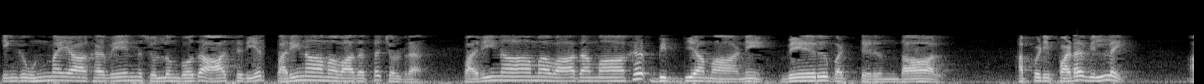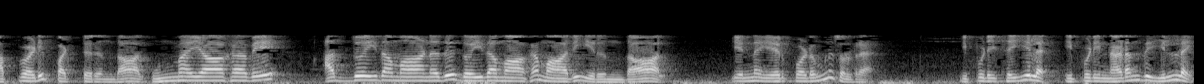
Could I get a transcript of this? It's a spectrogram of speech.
இங்கு உண்மையாகவேன்னு சொல்லும்போது ஆசிரியர் பரிணாமவாதத்தை சொல்றார். பரிணாமவாதமாக வித்தியமானே வேறுபட்டிருந்தால். அப்படி படவில்லை. அப்படி பட்டிருந்தால் உண்மையாகவே அத்வைதமானது துவைதமாக மாறி இருந்தால் என்ன ஏற்படும்னு சொல்ற இப்படி செய்யல இப்படி நடந்து இல்லை.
